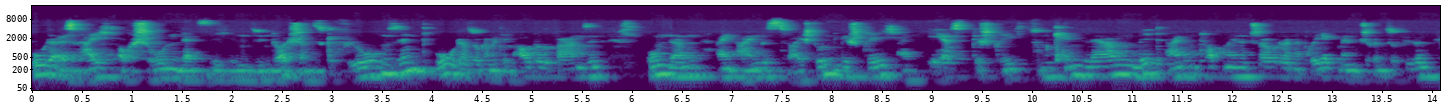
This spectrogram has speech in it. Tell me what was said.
oder es reicht auch schon letztlich in den Süden Deutschlands geflogen sind oder sogar mit dem Auto gefahren sind, um dann ein ein bis zwei Stunden Gespräch, ein Erstgespräch zum Kennenlernen mit einem Topmanager oder einer Projektmanagerin zu führen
